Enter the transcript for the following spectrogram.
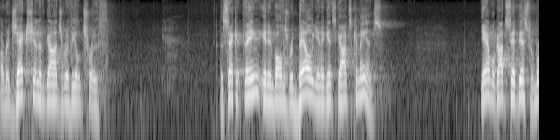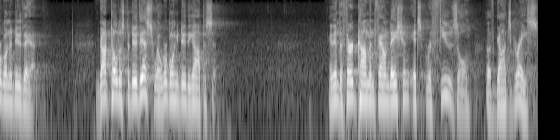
a rejection of God's revealed truth. The second thing, it involves rebellion against God's commands. Yeah, well, God said this, so we're going to do that. God told us to do this, well, we're going to do the opposite. And then the third common foundation, it's refusal of God's grace.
